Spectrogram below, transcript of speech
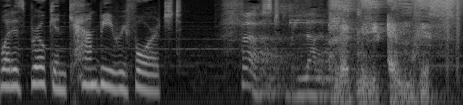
What is broken can be reforged. First blood. Let me end this.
